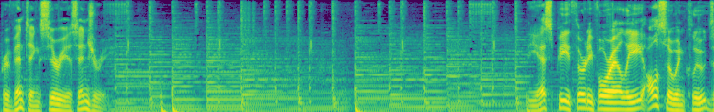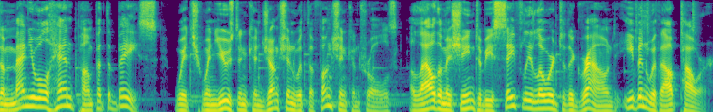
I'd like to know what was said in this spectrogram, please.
preventing serious injury. The SP34LE also includes a manual hand pump at the base, which, when used in conjunction with the function controls, allow the machine to be safely lowered to the ground even without power.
